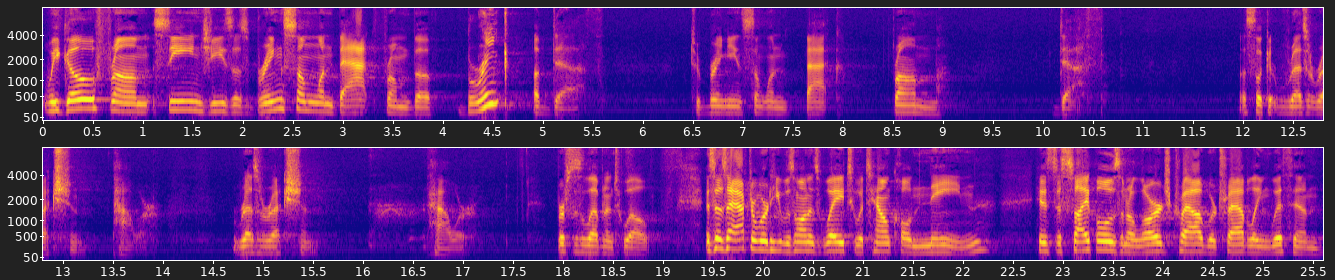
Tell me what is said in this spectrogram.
we go from seeing Jesus bring someone back from the brink of death to bringing someone back from death. Let's look at resurrection power. Resurrection power. Verses 11 and 12. It says, Afterward, he was on his way to a town called Nain. His disciples and a large crowd were traveling with him.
